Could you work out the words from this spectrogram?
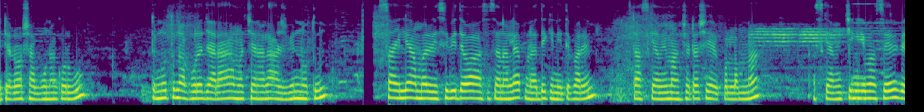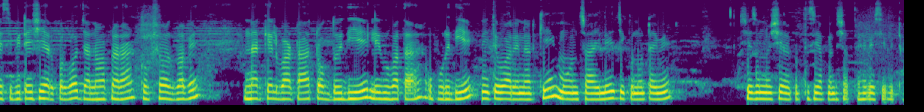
এটা রসা বোনা করব। তো নতুন আপুরা যারা আমার চ্যানেলে আসবেন নতুন, চাইলে আমার রেসিপি দেওয়া আছে চ্যানেলে আপনারা দেখে নিতে পারেন। তো আজকে আমি মাংসটা শেয়ার করলাম না। আজকে আমি চিংড়ি মাছের রেসিপিটাই শেয়ার করব, যেন আপনারা খুব সহজভাবে নারকেল বাটা টক দই দিয়ে লেবু পাতা উপরে দিয়ে। নিতে পারেন আর কি মন চাইলে যে কোনো টাইমে সেজন্য শেয়ার করতেছি আপনাদের সাথে রেসিপিটা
